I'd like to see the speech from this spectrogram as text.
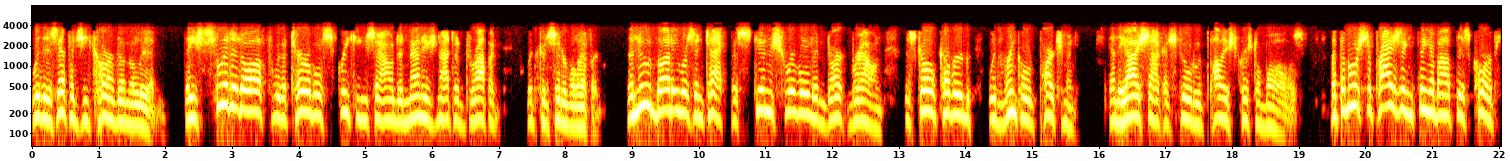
with his effigy carved on the lid. They slid it off with a terrible squeaking sound and managed not to drop it with considerable effort. The nude body was intact, the skin shriveled and dark brown, the skull covered with wrinkled parchment, and the eye sockets filled with polished crystal balls. But the most surprising thing about this corpse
